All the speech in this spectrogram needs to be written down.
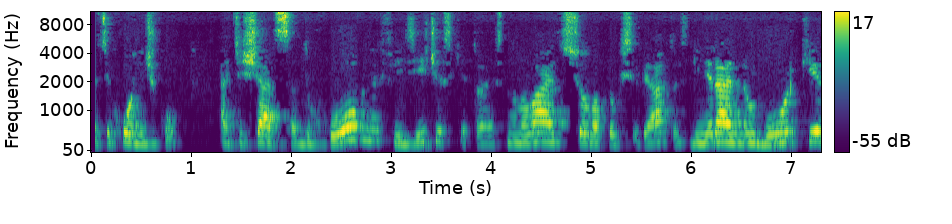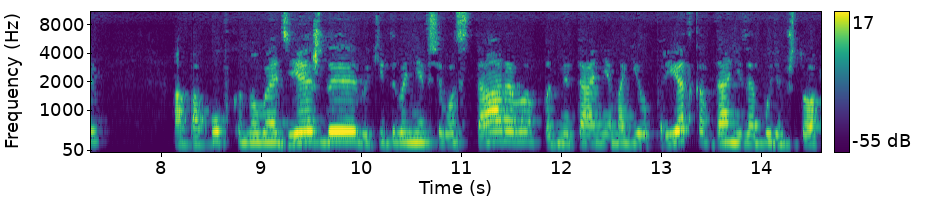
потихонечку очищаться духовно, физически, то есть намывают все вокруг себя, то есть генеральные уборки, а покупка новой одежды, выкидывание всего старого, подметание могил предков. Да, не забудем, что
